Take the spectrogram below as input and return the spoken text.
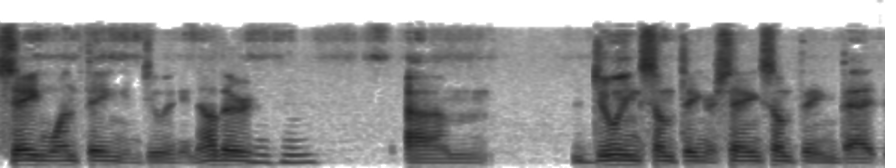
saying one thing and doing another, mm-hmm. um, doing something or saying something that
